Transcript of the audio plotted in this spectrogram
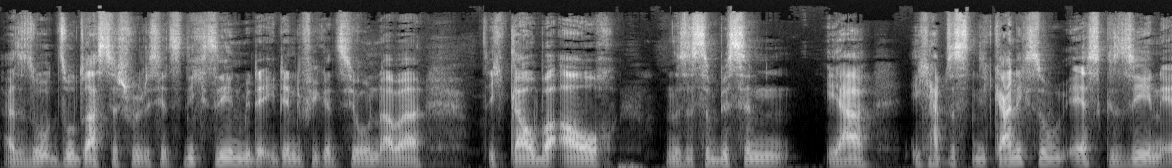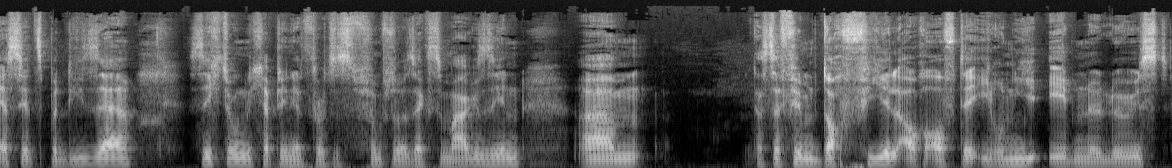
Also so, so drastisch würde ich es jetzt nicht sehen mit der Identifikation, aber ich glaube auch, und das ist so ein bisschen, ja, ich habe das nicht, gar nicht so erst gesehen. Erst jetzt bei dieser Sichtung, ich habe den jetzt, glaube ich, das fünfte oder sechste Mal gesehen, ähm, dass der Film doch viel auch auf der Ironieebene löst,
